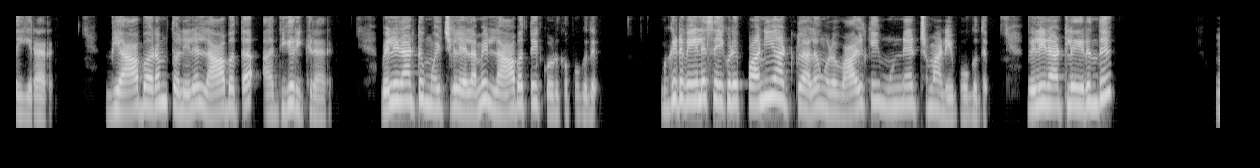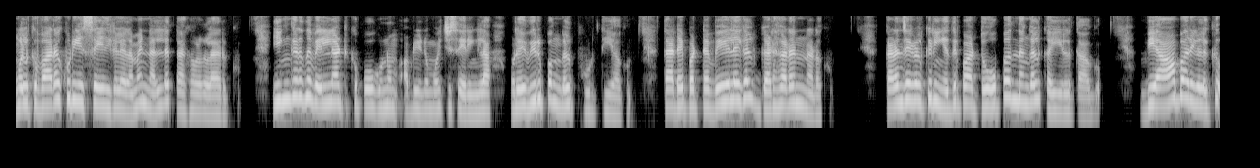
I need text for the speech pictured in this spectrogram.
செய்கிறாரு வியாபாரம், தொழில லாபத்தை அதிகரிக்கிறாரு. வெளிநாட்டு முயற்சிகள் எல்லாமே லாபத்தை கொடுக்க போகுது. உங்ககிட்ட வேலை செய்யக்கூடிய பணியாட்களால உங்களோட வாழ்க்கை முன்னேற்றமா அடைய போகுது. வெளிநாட்டுல இருந்து உங்களுக்கு வரக்கூடிய செய்திகள் எல்லாமே நல்ல தகவல்களா இருக்கும். இங்கிருந்து வெளிநாட்டுக்கு போகணும் அப்படின்னு முயற்சி செய்றீங்களா? உங்களுடைய விருப்பங்கள் பூர்த்தியாகும். தடைப்பட்ட வேலைகள் கடகடன் நடக்கும். கலைஞர்களுக்கு நீங்க எதிர்பார்த்த ஒப்பந்தங்கள் கையெழுத்தாகும். வியாபாரிகளுக்கு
